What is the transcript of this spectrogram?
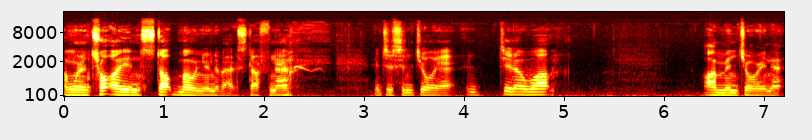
I'm going to try and stop moaning about stuff now and just enjoy it. And do you know what? I'm enjoying it.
